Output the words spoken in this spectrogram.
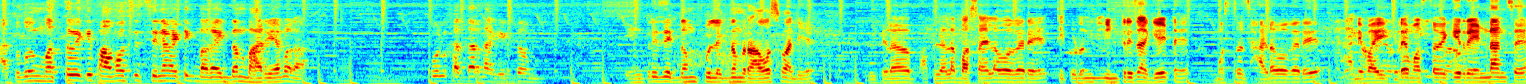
आता तुम्ही मस्तपैकी फार्म हाऊसची सिनेमॅटिक बघा एकदम भारी आहे बघा. फुल खतरनाक एकदम. एंट्रीज एकदम फुल एकदम रावसवाली आहे. इकडं आपल्याला बसायला वगैरे. तिकडून एंट्रीचा गेट आहे. मस्त झाडं वगैरे आणि बाई इकडे मस्तपैकी रेन डान्स आहे.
